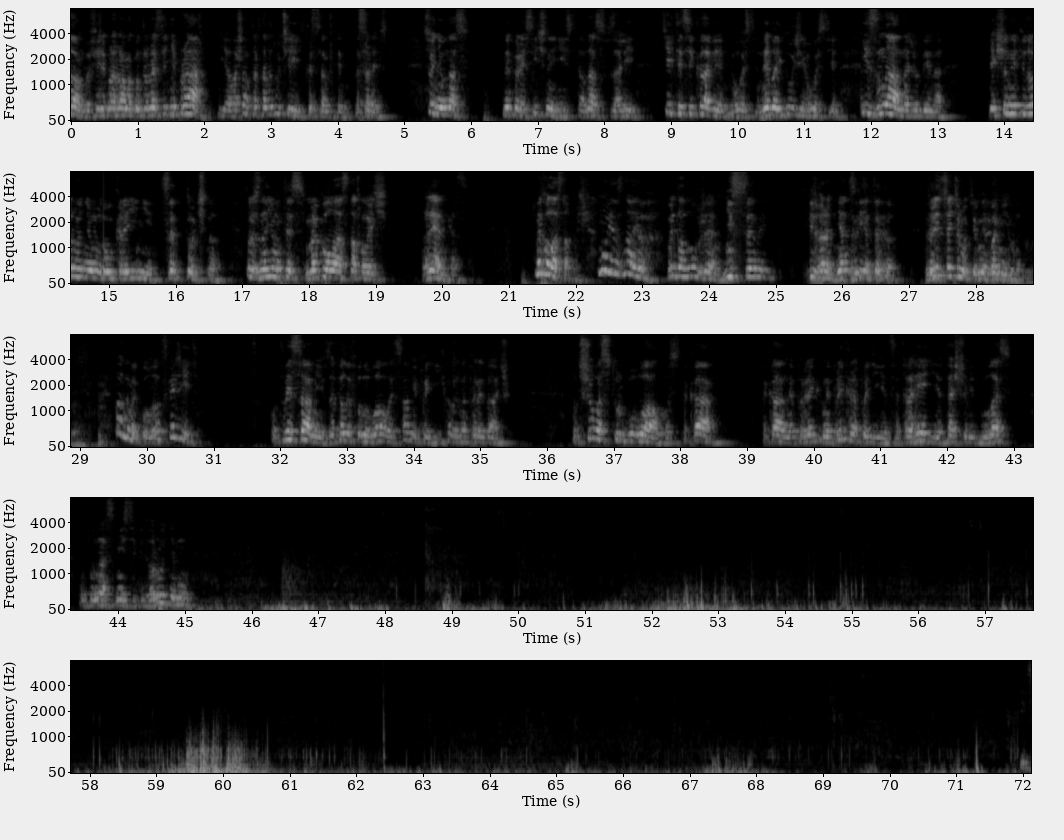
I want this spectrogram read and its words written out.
товариство! В ефірі програма Контроверсії Дніпра. І я ваш автор та ведучий Костянтин Писаревський. Сьогодні у нас не пересічний гість, а в нас взагалі тільки цікаві гості, небайдужі гості і знана людина. Якщо не в підгородньому в Україні, це точно. Тож знайомтесь, Микола Остапович Ренкас. Микола Остапович, ну я знаю, ви давно вже місцевий, підгороднянський, як то кажуть. 30 років непомітно. Пане Микола, от скажіть, от ви самі зателефонували, самі приїхали на передачу. От що вас стурбувало? Ось така, така неприк, неприкра подія, це трагедія, та, що відбулася от у нас в місті Підгородньому.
